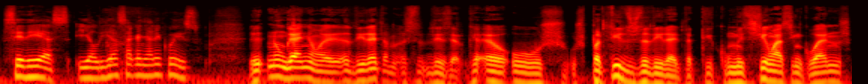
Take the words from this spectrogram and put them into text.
CDS e Aliança, a ganharem com isso. Eh, não ganham a direita, mas dizer que eh, os, os partidos da direita, que como existiam há cinco anos,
